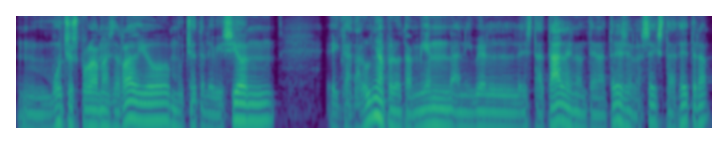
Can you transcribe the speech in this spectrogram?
muchos programas de radio, mucha televisión, en Cataluña, pero también a nivel estatal, en Antena 3, en La Sexta, etc.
